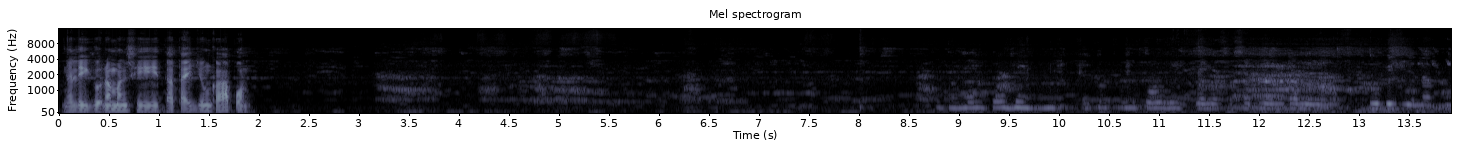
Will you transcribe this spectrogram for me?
Naligo naman si Tatay Jung kahapon. Mong tubig. Ito pong tubig ko. Nasasakyan kami ng tubig nila po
